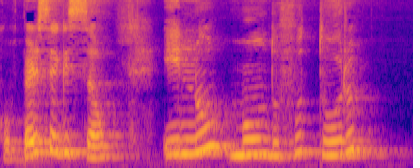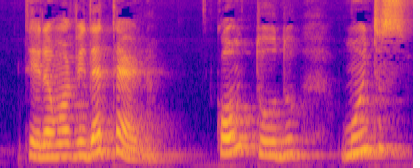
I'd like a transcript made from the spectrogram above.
com perseguição, e no mundo futuro terão a vida eterna. Contudo, muitos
